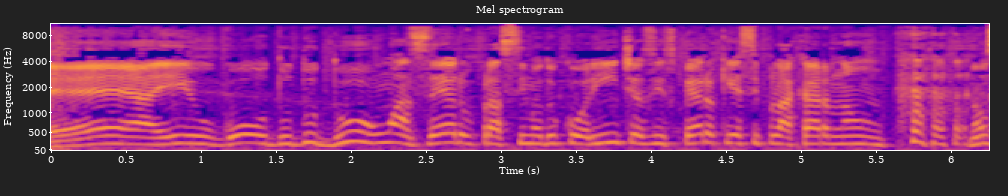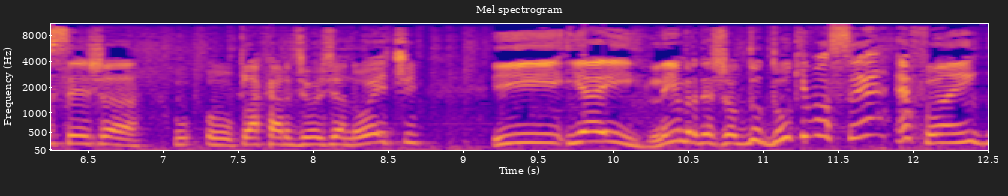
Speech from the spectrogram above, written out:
É, aí o gol do Dudu, 1 a 0 pra cima do Corinthians. Espero que esse placar não, não seja o, o placar de hoje à noite. E, e aí, lembra desse jogo? Dudu, que você é fã, hein?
